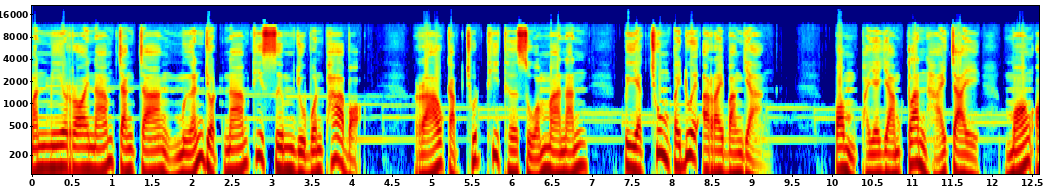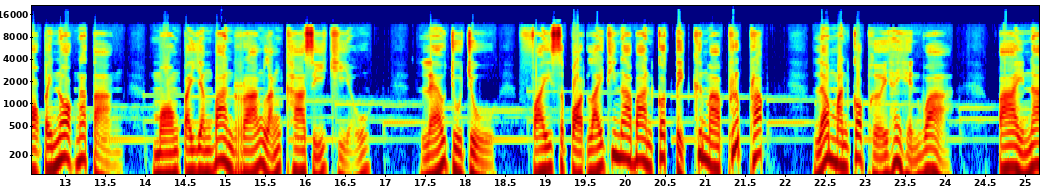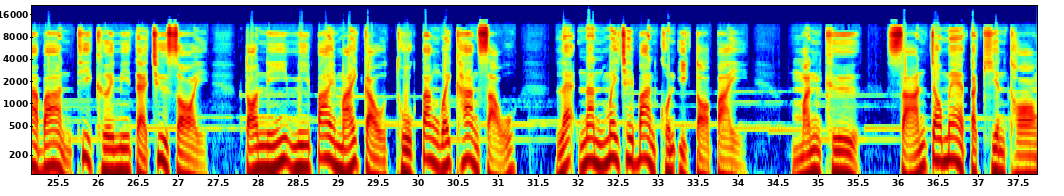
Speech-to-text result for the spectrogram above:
มันมีรอยน้ำจางๆ เหมือนหยดน้ำที่ซึมอยู่บนผ้าเบาะราวกับชุดที่เธอสวมมานั้น เปียกชุ่มไปด้วยอะไรบางอย่าง ป้อมพยายามกลั้นหายใจ มองออกไปนอกหน้าต่าง มองไปยังบ้านร้างหลังคาสีเขียว แล้วจู่ๆไฟสปอตไลท์ที่หน้าบ้านก็ติดขึ้นมาพรึบพรับ แล้วมันก็เผยให้เห็นว่า ป้ายหน้าบ้านที่เคยมีแต่ชื่อซอย ตอนนี้มีป้ายไม้เก่าถูกตั้งไว้ข้างเสา และนั่นไม่ใช่บ้านคนอีกต่อไป มันคือศาลเจ้าแม่ตะเคียนทอง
